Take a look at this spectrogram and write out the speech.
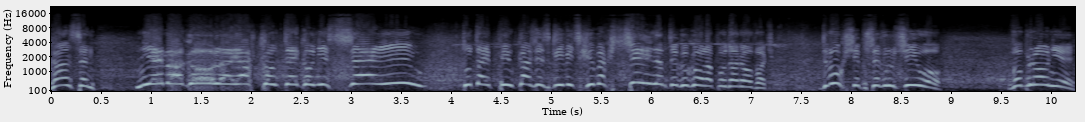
Hansen nie ma gola! Jak on tego nie strzelił? Tutaj piłkarze z Gliwic chyba chcieli nam tego gola podarować. Dwóch się przewróciło w obronie.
